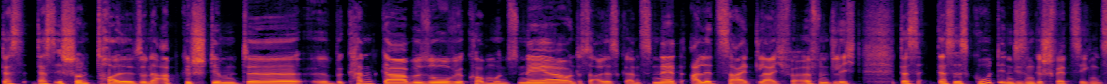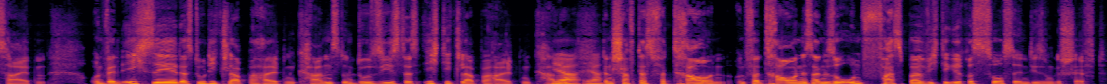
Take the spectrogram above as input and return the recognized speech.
Das, das ist schon toll. So eine abgestimmte äh, Bekanntgabe, so, wir kommen uns näher und das ist alles ganz nett, alle zeitgleich veröffentlicht. Das, das ist gut in diesen geschwätzigen Zeiten. Und wenn ich sehe, dass du die Klappe halten kannst und du siehst, dass ich die Klappe halten kann, ja, ja. dann schafft das Vertrauen. Und Vertrauen ist eine so unfassbar wichtige Ressource in diesem Geschäft.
